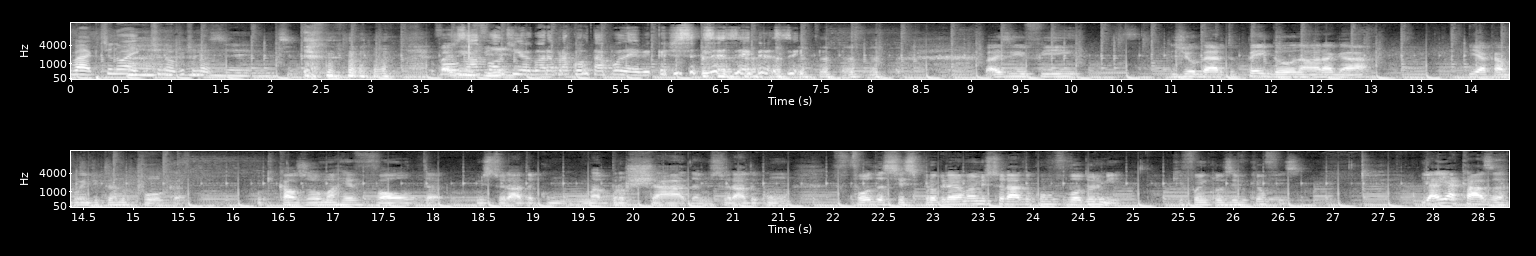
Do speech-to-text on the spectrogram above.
Vai, continua aí, continua, continua. Gente. Vou Mas usar a enfim, flautinha agora pra cortar polêmicas. é sempre assim. mas enfim, Gilberto peidou na hora H e acabou indicando pouca. o que causou uma revolta misturada com uma brochada, misturado com foda-se esse programa, misturado com vou dormir, que foi inclusive o que eu fiz. E aí a casa,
